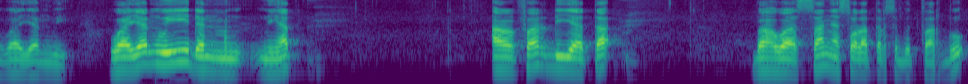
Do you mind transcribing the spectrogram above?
wayanwi. Wayanwi dan niat al fardiyata bahwasanya sholat tersebut fardu.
